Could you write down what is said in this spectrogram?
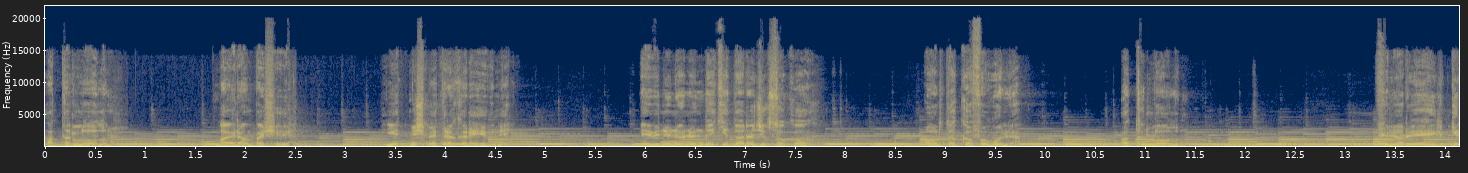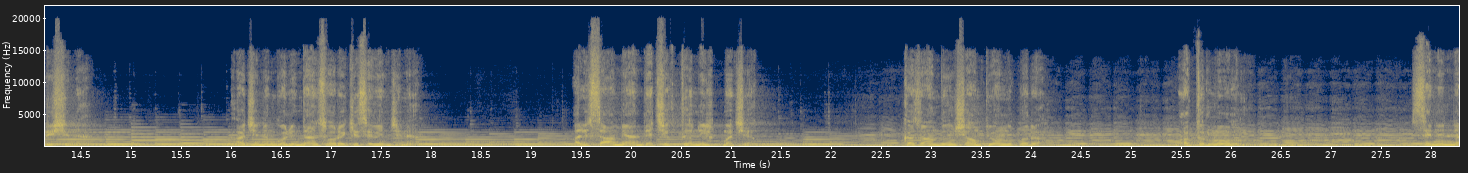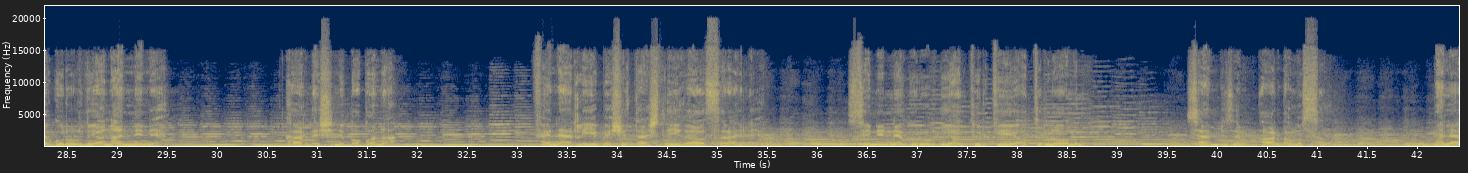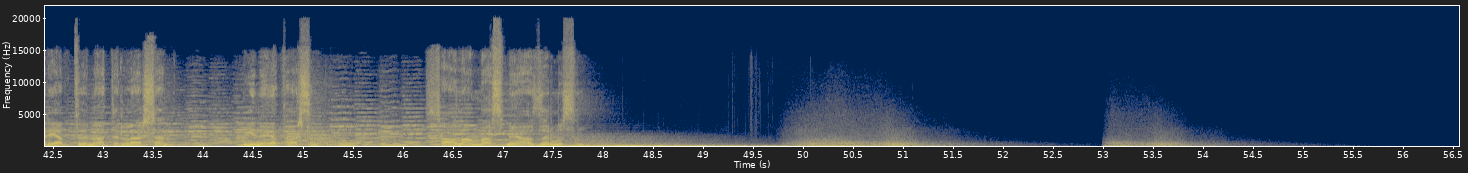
Hatırlı oğlum. Bayrampaşa'yı. 70 metrekare evini. Evinin önündeki daracık sokağı. Orta kafa golü. Hatırlı oğlum. Florya'ya ilk girişini. Hacı'nın golünden sonraki sevincini. Ali Samiyen'de çıktığın ilk maçı. Kazandığın şampiyonlukları. Hatırlı oğlum. Seninle gurur duyan anneni. Kardeşini babana. Fenerliyi Beşiktaşlıyı Galatasaraylıyı. Seninle gurur duyan Türkiye'yi hatırlı oğlum. Sen bizim ardamızsın. Neler yaptığını hatırlarsan yine yaparsın. Sağlam basmaya hazır mısın?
